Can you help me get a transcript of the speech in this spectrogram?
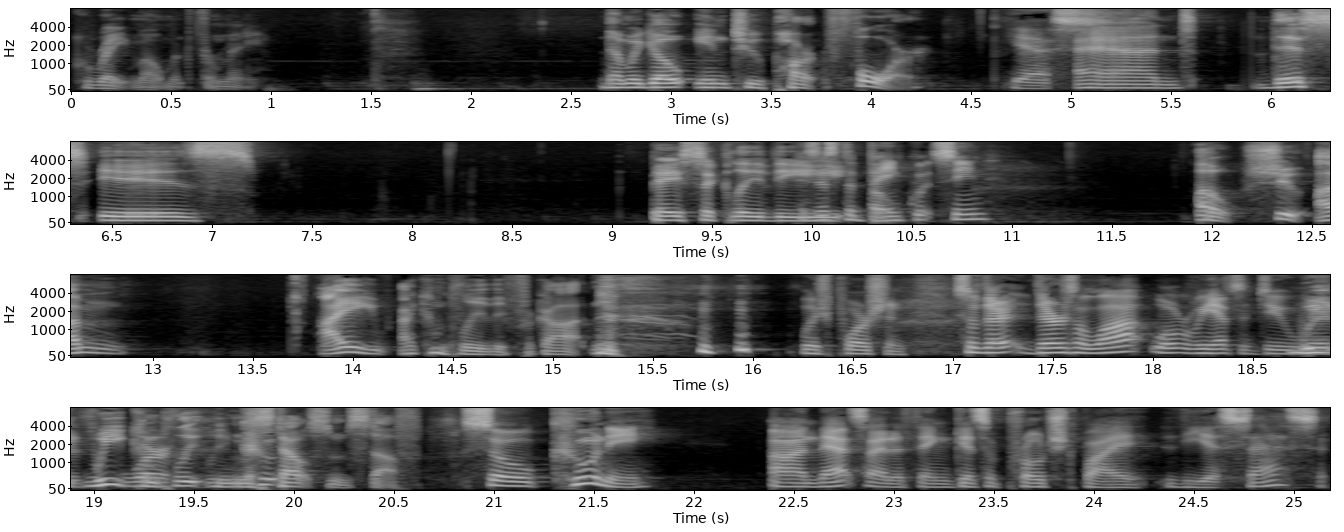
great moment for me. Then we go into part four. yes. And this is basically the Is this the oh. banquet scene? Oh shoot. I'm I I completely forgot. Which portion? So there, there's a lot what we have to do. we with, we where- completely missed out some stuff. So Kuni, on that side of thing, gets approached by the assassin.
